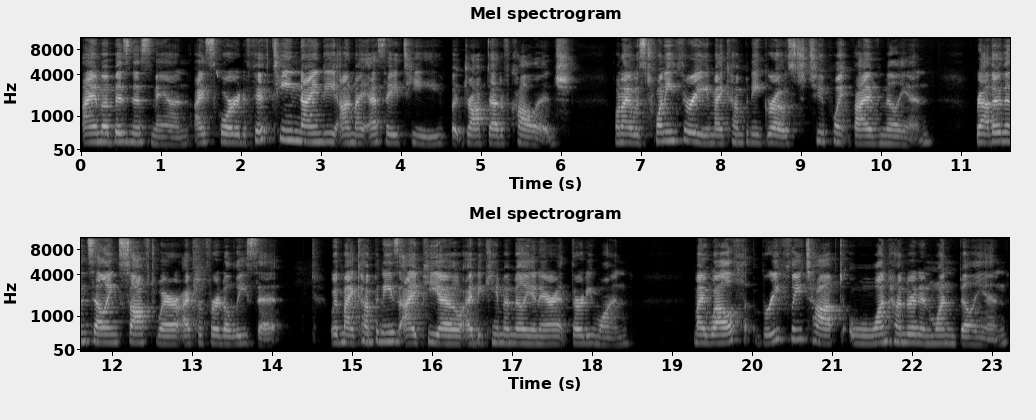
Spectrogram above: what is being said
I am a businessman. I scored 1590 on my SAT, but dropped out of college. When I was 23, my company grossed 2.5 million. Rather than selling software, I prefer to lease it. With my company's IPO, I became a millionaire at 31. My wealth briefly topped 101 billion.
